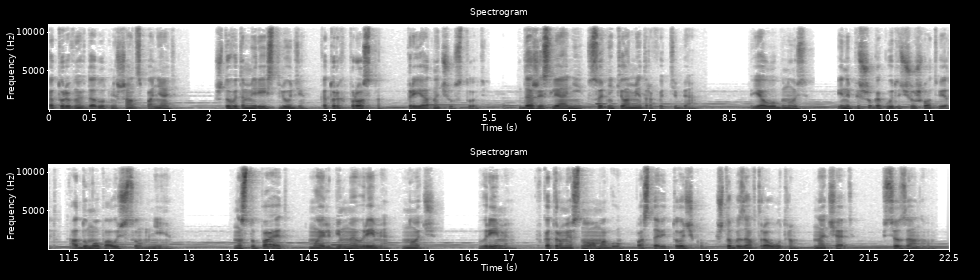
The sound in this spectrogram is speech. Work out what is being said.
которые вновь дадут мне шанс понять, что в этом мире есть люди, которых просто приятно чувствовать, даже если они сотни километров от тебя. Я улыбнусь и напишу какую-то чушь в ответ, а думал, получится умнее. Наступает мое любимое время – ночь. Время, в котором я снова могу поставить точку, чтобы завтра утром начать все заново.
